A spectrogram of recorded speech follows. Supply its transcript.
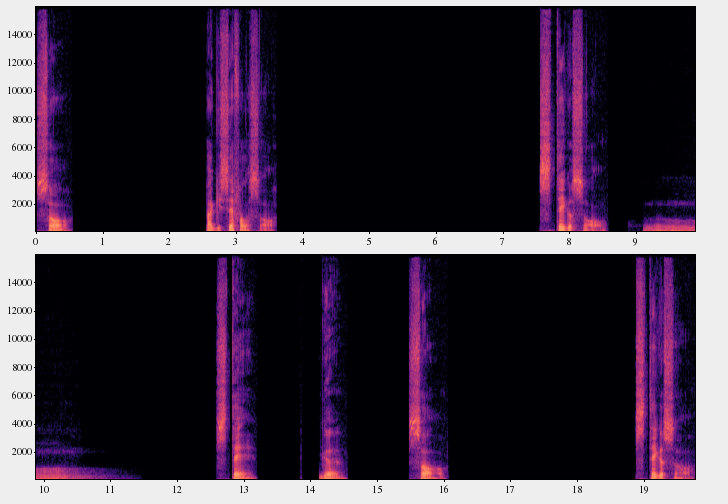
Saw. Pachycephalosaur Stegosaur Ste G Saw Stegosaur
